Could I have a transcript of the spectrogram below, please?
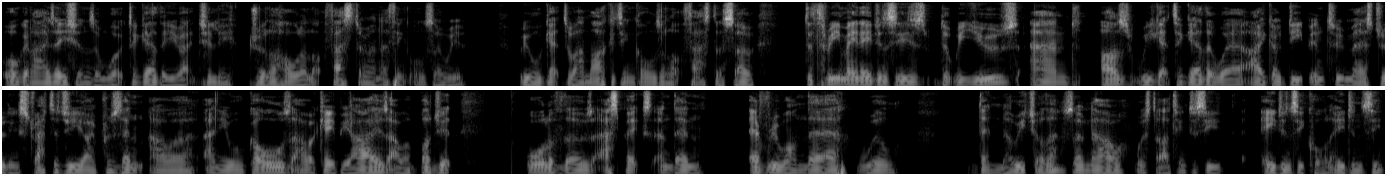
organizations and work together, you actually drill a hole a lot faster. And I think also we we will get to our marketing goals a lot faster. So the three main agencies that we use and us, we get together where I go deep into Maersk Drilling strategy. I present our annual goals, our KPIs, our budget, all of those aspects, and then everyone there will then know each other. So now we're starting to see agency call agency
